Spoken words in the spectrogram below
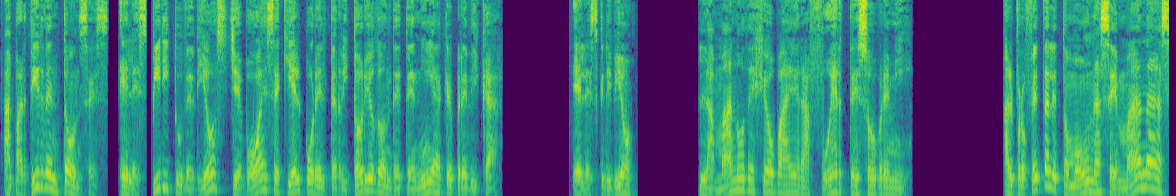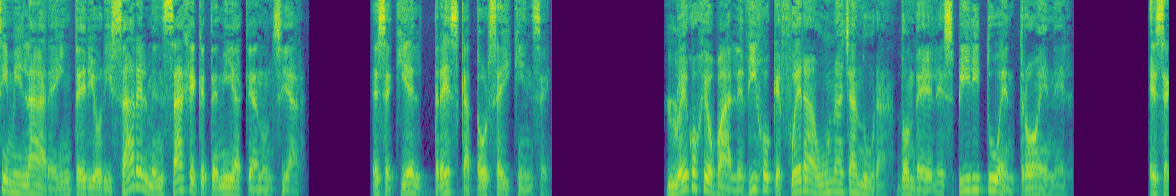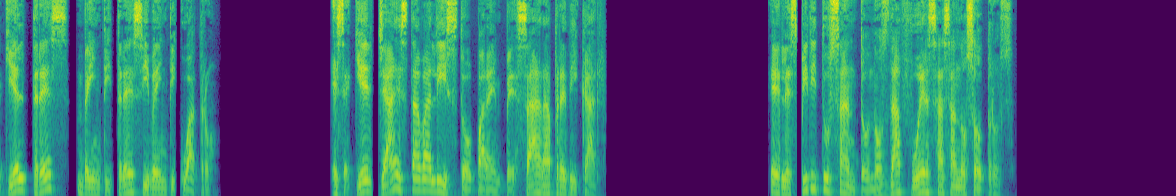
A partir de entonces, el Espíritu de Dios llevó a Ezequiel por el territorio donde tenía que predicar. Él escribió, La mano de Jehová era fuerte sobre mí, al profeta le tomó una semana asimilar e interiorizar el mensaje que tenía que anunciar. Ezequiel 3, 14 y 15. Luego Jehová le dijo que fuera a una llanura donde el Espíritu entró en él. Ezequiel 3, 23 y 24. Ezequiel ya estaba listo para empezar a predicar. El Espíritu Santo nos da fuerzas a nosotros.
